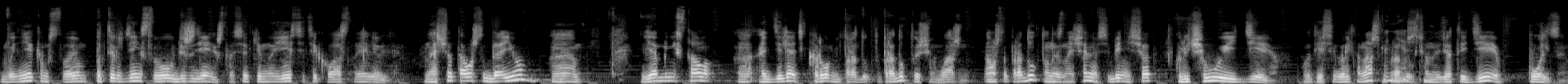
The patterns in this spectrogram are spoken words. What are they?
в неком своем подтверждении своего убеждения, что все-таки ну, есть эти классные люди. Насчет того, что даем, э, я бы не стал э, отделять кроме продукта. Продукт очень важен, потому что продукт, он изначально в себе несет ключевую идею. Вот если говорить о нашем Конечно. продукте, он идет идею пользы,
